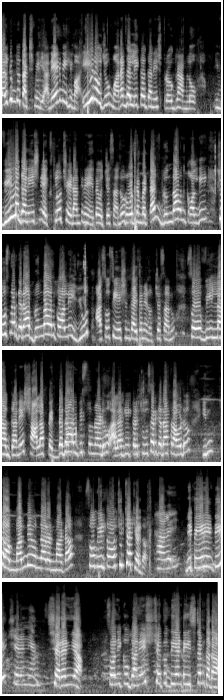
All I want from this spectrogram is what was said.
వెల్కమ్ టు తక్ష్ మీడియా. నేను మీ హిమ. ఈ రోజు మన గల్లిక గణేష్ ప్రోగ్రామ్లో వీళ్ళ గణేష్ని ఎక్స్ప్లోర్ చేయడానికి నేనైతే వచ్చేసాను. Road number ten Brindavan colony. చూస్తున్నారు కదా బృందావన్ కాలనీ యూత్ అసోసియేషన్కి అయితే నేను వచ్చేసాను. సో వీళ్ళ గణేష్ చాలా పెద్దగా అనిపిస్తున్నాడు. అలాగే ఇక్కడ చూసారు కదా క్రౌడ్ ఇంత మంది ఉన్నారనమాట సో వీళ్ళతో చిట్చాట్ చేద్దాం. నీ పేరేంటి? శరణ్య. శరణ్య. సో నీకు గణేష్ చతుర్థి అంటే ఇష్టం కదా?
